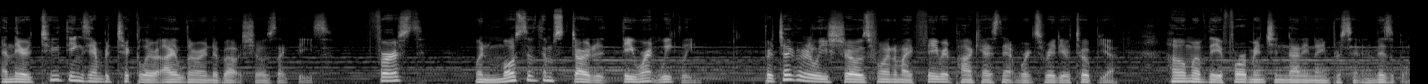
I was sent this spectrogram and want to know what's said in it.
And there are two things in particular I learned about shows like these. First, when most of them started, they weren't weekly, particularly shows from one of my favorite podcast networks, Radiotopia, home of the aforementioned 99% Invisible.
